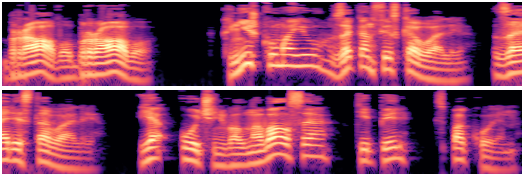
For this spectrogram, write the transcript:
«Браво, браво!» Книжку мою законфисковали, заарестовали. Я очень волновался, теперь спокоен.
